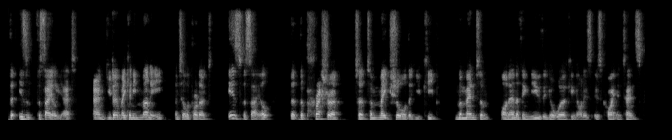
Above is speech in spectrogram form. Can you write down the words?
that isn't for sale yet, and you don't make any money until the product is for sale, that the pressure to, to make sure that you keep momentum on anything new that you're working on is, is quite intense.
